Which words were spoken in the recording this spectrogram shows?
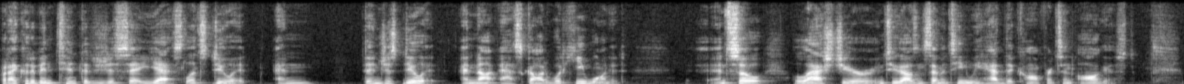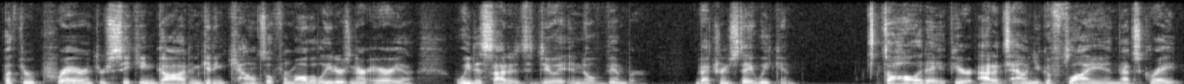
but I could have been tempted to just say, Yes, let's do it. And then just do it and not ask God what He wanted. And so last year in 2017, we had the conference in August. But through prayer and through seeking God and getting counsel from all the leaders in our area, we decided to do it in November, Veterans Day weekend. It's a holiday. If you're out of town, you could fly in. That's great.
